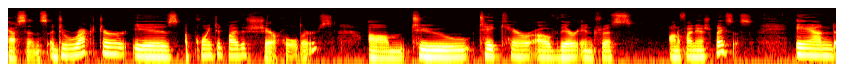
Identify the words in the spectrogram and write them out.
essence, a director is appointed by the shareholders um, to take care of their interests on a financial basis. And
